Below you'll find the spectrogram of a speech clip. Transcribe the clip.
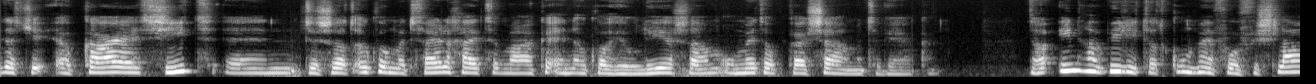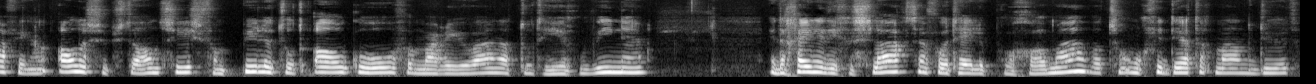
Dat je elkaar ziet. En dus dat had ook wel met veiligheid te maken en ook wel heel leerzaam om met elkaar samen te werken. Nou, inhabilitat komt men voor verslaving aan alle substanties, van pillen tot alcohol, van marihuana tot heroïne. En degenen die geslaagd zijn voor het hele programma, wat zo ongeveer 30 maanden duurt,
